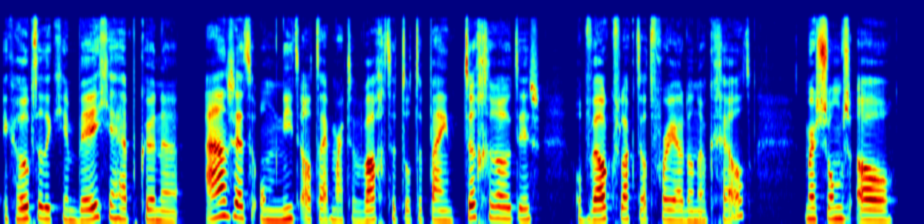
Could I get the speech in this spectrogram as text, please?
Ik hoop dat ik je een beetje heb kunnen aanzetten om niet altijd maar te wachten tot de pijn te groot is, op welk vlak dat voor jou dan ook geldt, maar soms al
